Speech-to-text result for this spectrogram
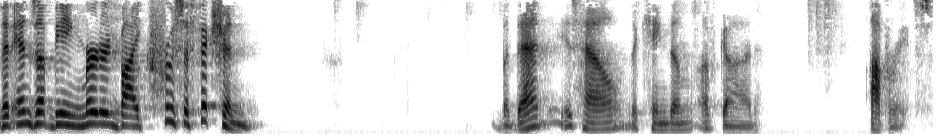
that ends up being murdered by crucifixion. But that is how the kingdom of God operates.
